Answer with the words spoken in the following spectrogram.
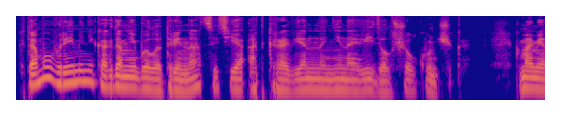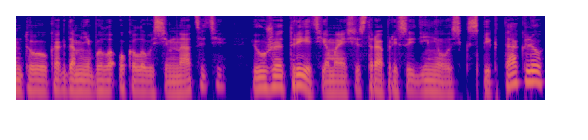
К тому времени, когда мне было 13, я откровенно ненавидел Щелкунчика. К моменту, когда мне было около 18, и уже третья моя сестра присоединилась к спектаклю,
